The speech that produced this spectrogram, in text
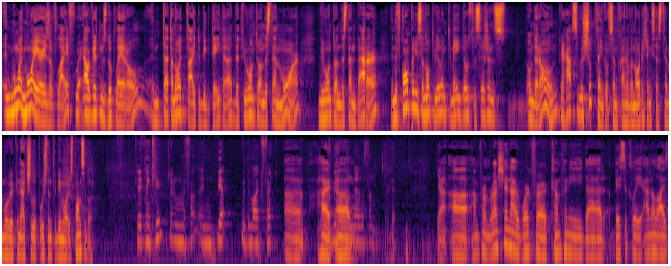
in more and more areas of life where algorithms do play a role, and that are not tied to big data, that we want to understand more, we want to understand better. And if companies are not willing to make those decisions on their own, perhaps we should think of some kind of an auditing system where we can actually push them to be more responsible. Okay, thank you. Gentleman in the front. In, yeah, with the microphone. Uh, hi. Um, down the front. Okay. Yeah, uh, I'm from Russia and I work for a company that basically analyze,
